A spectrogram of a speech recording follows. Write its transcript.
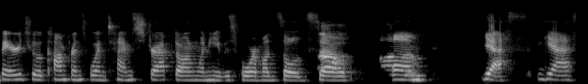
Bear to a conference one time, strapped on when he was four months old. So, oh, awesome. um, Yes, yes.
